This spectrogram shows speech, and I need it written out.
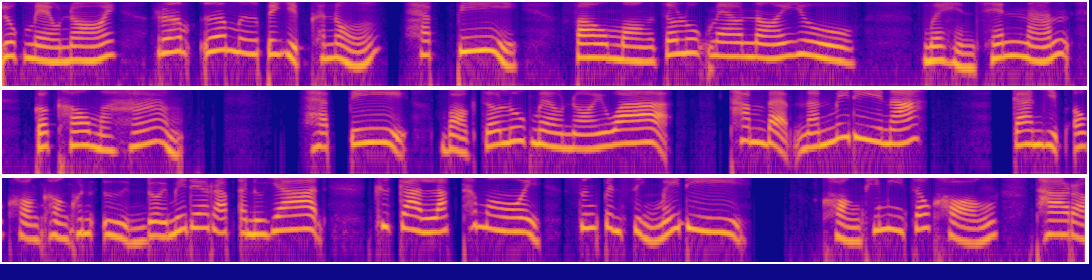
ลูกแมวน้อย เริ่มเอื้อมมือไปหยิบขนมแฮปปี้เฝ้ามองเจ้าลูกแมวน้อยอยู่ เมื่อเห็นเช่นนั้น ก็เข้ามาห้ามแฮปปี้บอกเจ้าลูกแมวน้อยว่าทำแบบนั้นไม่ดีนะ การหยิบเอาของของคนอื่นโดยไม่ได้รับอนุญาต คือการลักขโมย ซึ่งเป็นสิ่งไม่ดี ของที่มีเจ้าของ ถ้าเรา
